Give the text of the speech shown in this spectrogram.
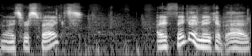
nice respect. I think I make it back.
